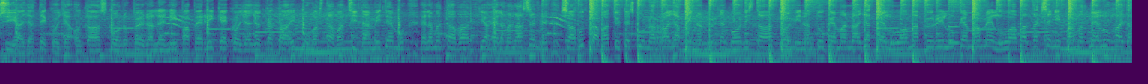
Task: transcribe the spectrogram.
tuntemuksia ja tekoja On taas koonnut pöydälleni paperikekoja Jotka kaikki kuvastavat sitä miten mun elämäntavat ja elämän asenne Saavuttavat yhteiskunnan rajapinnan. Yritän kohdistaa toiminnan tukeman ajattelua. Mä pyrin lukemaan melua. Vältäkseni pahmat meluhaitat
